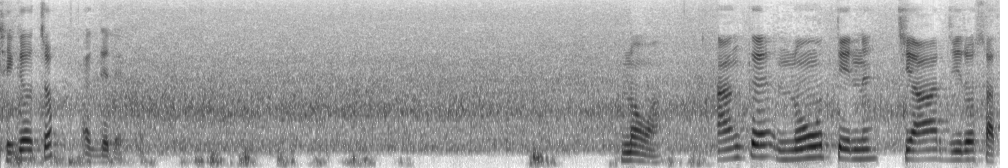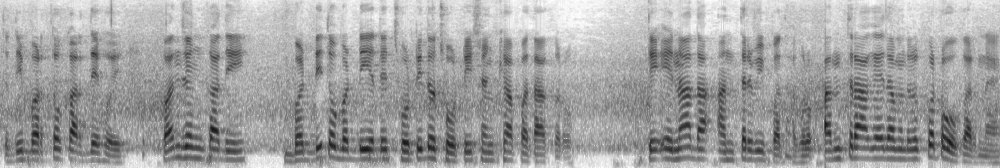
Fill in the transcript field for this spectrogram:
ਠੀਕ ਹੈ ਬੱਚੋ, ਅੱਗੇ ਦੇਖੋ। ਨੌਵਾਂ। ਅੰਕ 93407 ਦੀ ਵਰਤੋਂ ਕਰਦੇ ਹੋਏ ਪੰਜ ਅੰਕਾਂ ਦੀ ਵੱਡੀ ਤੋਂ ਵੱਡੀ ਅਤੇ ਛੋਟੀ ਤੋਂ ਛੋਟੀ ਸੰਖਿਆ ਪਤਾ ਕਰੋ ਤੇ ਇਹਨਾਂ ਦਾ ਅੰਤਰ ਵੀ ਪਤਾ ਕਰੋ। ਅੰਤਰ ਆ ਗਿਆ ਇਹਦਾ ਮਤਲਬ ਘਟੋ ਕਰਨਾ ਹੈ।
